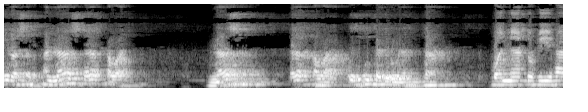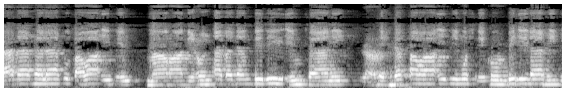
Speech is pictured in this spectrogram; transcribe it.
لما سبق. الناس ثلاث طوائف. الناس ثلاث طوائف. انتبهوا له نعم. والناس في هذا ثلاث طوائف ما رابع أبدا بذي إمكان نعم. إحدى الطوائف مشرك بإلهه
